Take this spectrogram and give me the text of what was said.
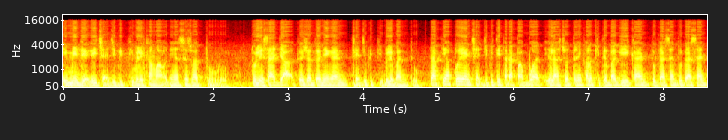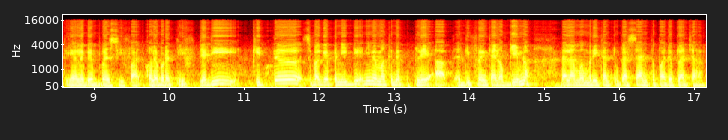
Immediately ChatGPT boleh come out dengan sesuatu. Tulis sajak ke contohnya kan ChatGPT boleh bantu. Tapi apa yang ChatGPT tak dapat buat ialah contohnya kalau kita bagikan tugasan-tugasan yang lebih bersifat kolaboratif. Jadi kita sebagai pendidik ni memang kena play up a different kind of game lah dalam memberikan tugasan kepada pelajar.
